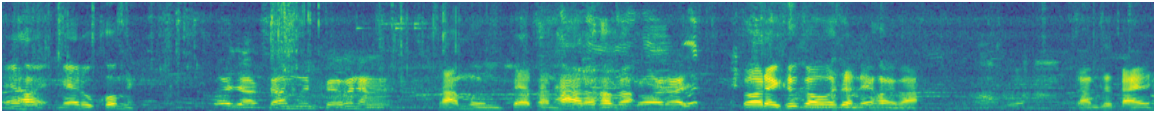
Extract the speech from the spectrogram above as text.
แม่ห้อยแม่ลูกคมนี่ก็อยากสามหมื่นแปดพันห้าสามหมื่นแปดพันห้านาะครับเนาะก็ได้ก็ได้คือเก่าสั่นได้หอยมาตามสไตล์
